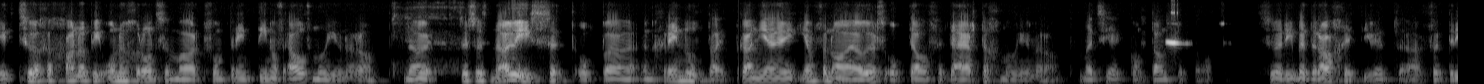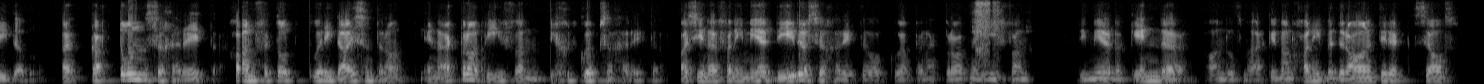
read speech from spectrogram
het so gegaan op die ondergrondse mark vir omtrent 10 of 11 miljoen rand. Nou soos ons nou hier sit op uh, in Grendel tyd, kan jy een van daai houers optel vir 30 miljoen rand mits jy kontant betaal. So die bedrag het jy weet uh, vir 3 dubbel. 'n Karton sigarette gaan vir tot oor die 1000 rand. En ek praat hier van die goedkoop sigarette. As jy nou van die meer duurder sigarette wil koop en ek praat nou hier van die meer bekende handelsmerke en dan gaan die bedrag natuurlik selfs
